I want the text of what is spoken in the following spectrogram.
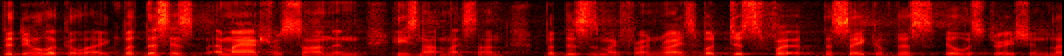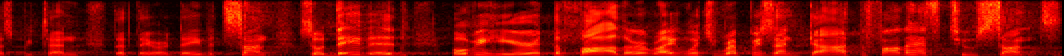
they do look alike. But this is my actual son, and he's not my son, but this is my friend, right? But just for the sake of this illustration, let's pretend that they are David's son. So David, over here, the father, right, which represent God, the father has two sons.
